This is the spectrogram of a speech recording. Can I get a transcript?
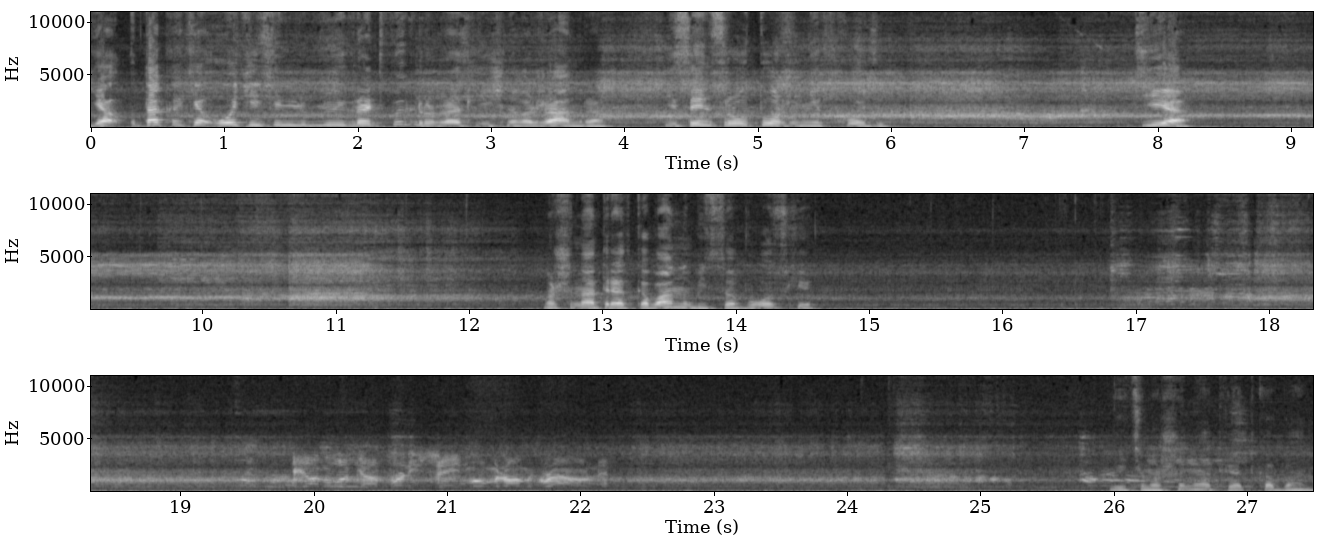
Я, так как я очень сильно люблю играть в игры различного жанра, и Saints Row тоже них входит. Где? Машина отряд Кабан, убийца в воздухе. Be on the lookout for any Saint movement on the ground. Видите, машина отряд Кабан.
